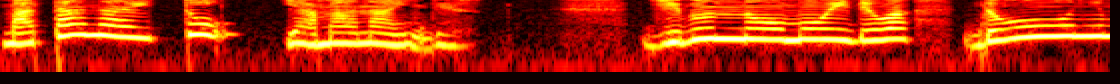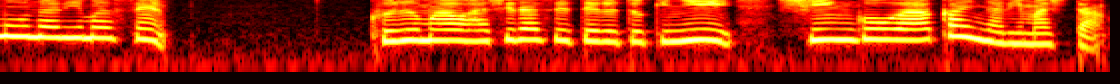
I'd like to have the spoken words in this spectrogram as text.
待たないと止まないんです。自分の思いではどうにもなりません。車を走らせてる時に信号が赤になりました。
